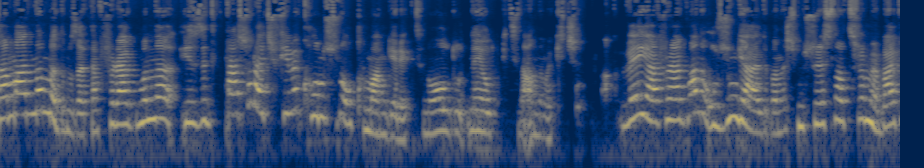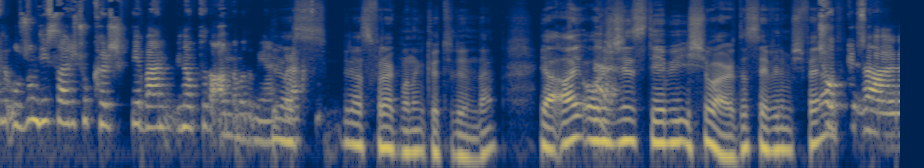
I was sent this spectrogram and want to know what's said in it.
Tam anlamadım zaten. Fragmanı izledikten sonra aç filmin konusunu okumam gerekti. Ne oldu, ne olup bittiğini anlamak için. Ve ya fragman da uzun geldi bana. Şimdi süresini hatırlamıyorum. Belki de uzun değil sadece çok karışık diye ben bir noktada anlamadım yani. Biraz Bıraktım. biraz fragmanın kötülüğünden. Ya I Origins diye bir işi vardı. Sevilmiş fena. Çok güzeldi.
